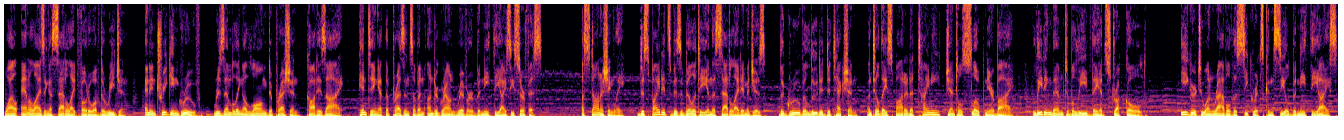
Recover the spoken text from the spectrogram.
while analyzing a satellite photo of the region. An intriguing groove, resembling a long depression, caught his eye, hinting at the presence of an underground river beneath the icy surface. Astonishingly, despite its visibility in the satellite images, the groove eluded detection until they spotted a tiny, gentle slope nearby, leading them to believe they had struck gold. Eager to unravel the secrets concealed beneath the ice,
